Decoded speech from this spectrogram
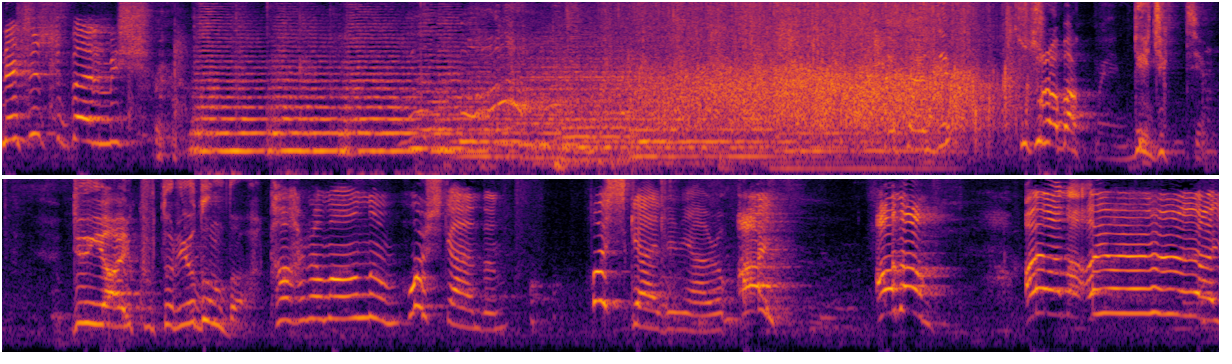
Nesi süpermiş. Efendim, kusura bakmayın geciktim. Dünyayı kurtarıyordum da. Kahramanım, hoş geldin. Hoş geldin yavrum. Ay! Adam! Ay ay ay ay ay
